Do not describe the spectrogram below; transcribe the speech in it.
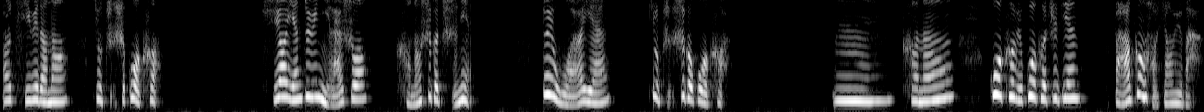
而其余的呢，就只是过客。徐耀言对于你来说可能是个执念，对我而言就只是个过客。嗯，可能过客与过客之间反而更好相遇吧。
